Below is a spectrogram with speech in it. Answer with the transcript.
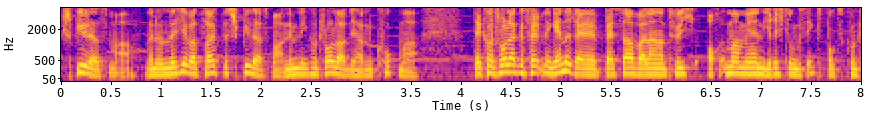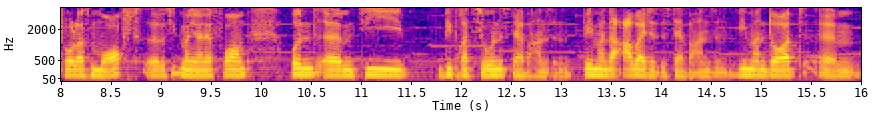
Spiel das mal. Wenn du nicht überzeugt bist, spiel das mal. Nimm den Controller in die Hand und guck mal. Der Controller gefällt mir generell besser, weil er natürlich auch immer mehr in die Richtung des Xbox-Controllers morpht. Äh, das sieht man ja in der Form. Und ähm, die Vibration ist der Wahnsinn. Wie man da arbeitet, ist der Wahnsinn. Wie man dort ähm,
